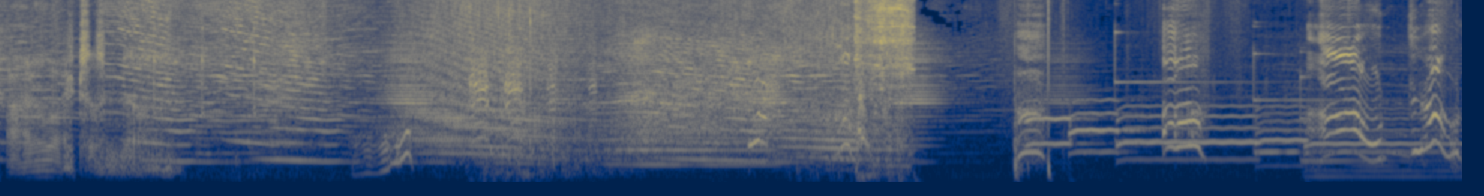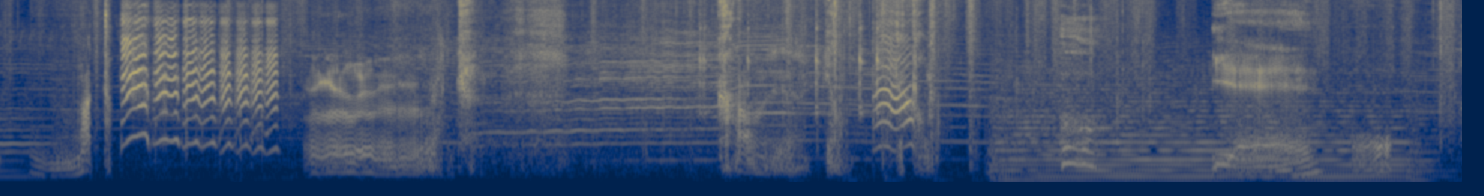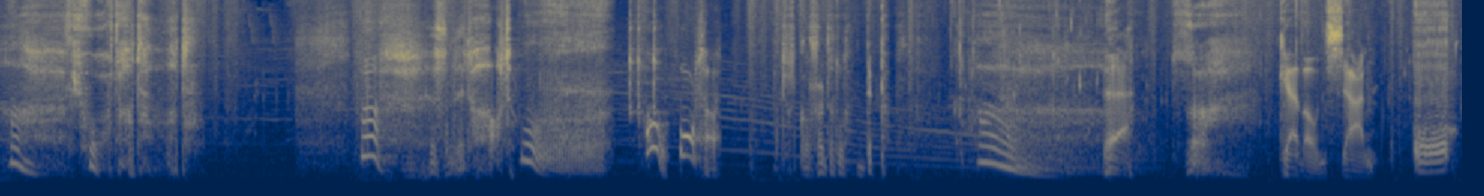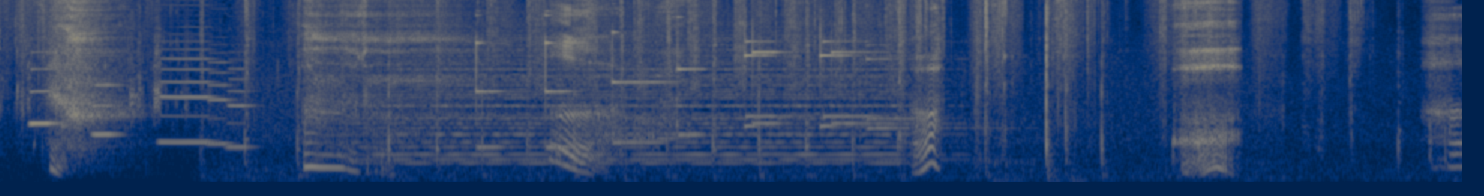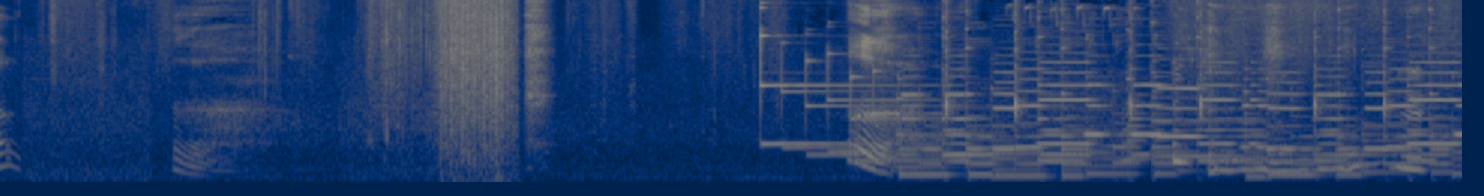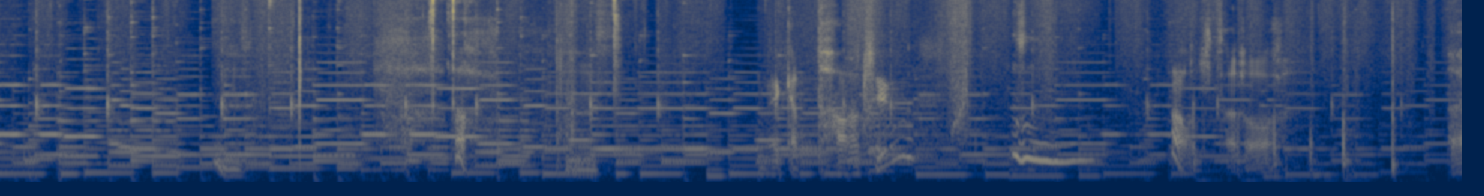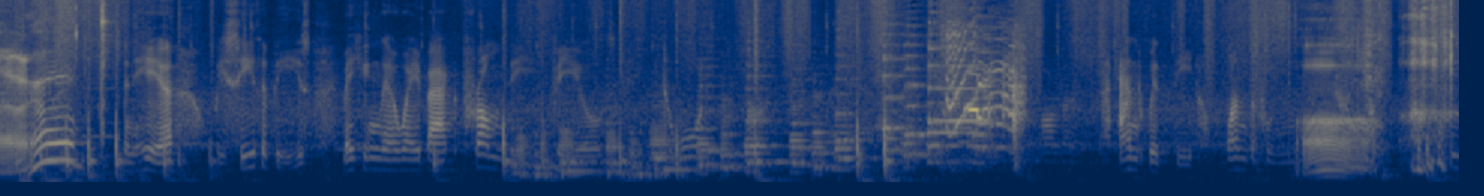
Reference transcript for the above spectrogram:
I like to know. Oh, Oh, no! What? Come here, you Yeah. Oh. Ah, phew, hot, hot. Ah, isn't it hot? Oh, water. Just go for a little dip. Yeah. Come on, son. Making their way back from the fields towards the and with the wonderful Oh. foodstuffs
